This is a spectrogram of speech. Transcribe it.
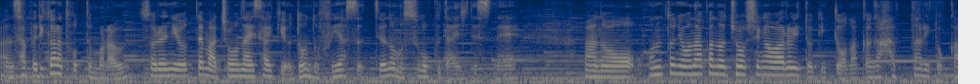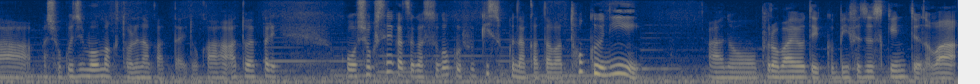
あのサプリから取ってもらうそれによって、まあ、腸内細菌をどんどん増やすっていうのもすごく大事ですね。あの本当にお腹の調子が悪い時ってお腹が張ったりとか、まあ、食事もうまく取れなかったりとかあとやっぱりこう食生活がすごく不規則な方は特にあのプロバイオティックビフィズス菌っていうのは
